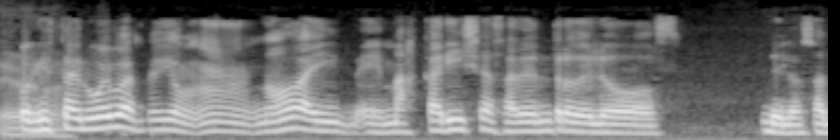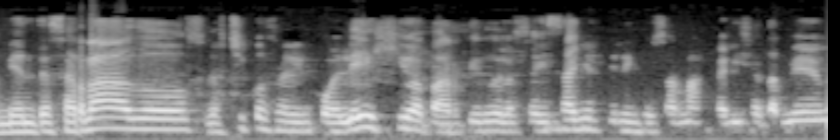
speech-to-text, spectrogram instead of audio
verdad. esta nueva es medio, mm, ¿no? Hay eh, mascarillas adentro de los, de los ambientes cerrados, los chicos en el colegio a partir de los seis años tienen que usar mascarilla también,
